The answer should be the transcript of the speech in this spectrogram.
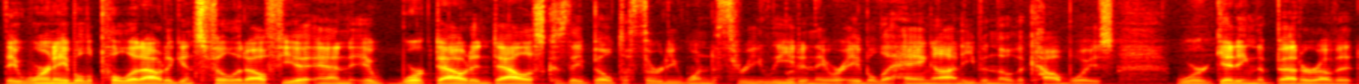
They weren't able to pull it out against Philadelphia, and it worked out in Dallas because they built a 31 to three lead, right. and they were able to hang on, even though the Cowboys were getting the better of it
